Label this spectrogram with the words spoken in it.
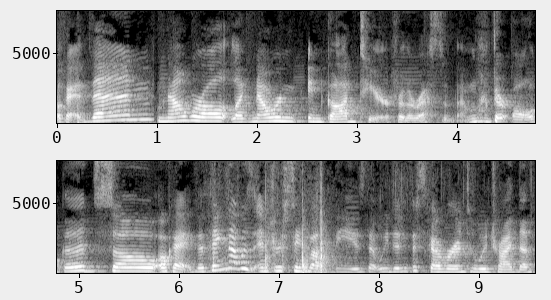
Okay, then now we're all like now we're in God tier for the rest of them. Like they're all good. So okay, the thing that was interesting about these that we didn't discover until we tried them,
